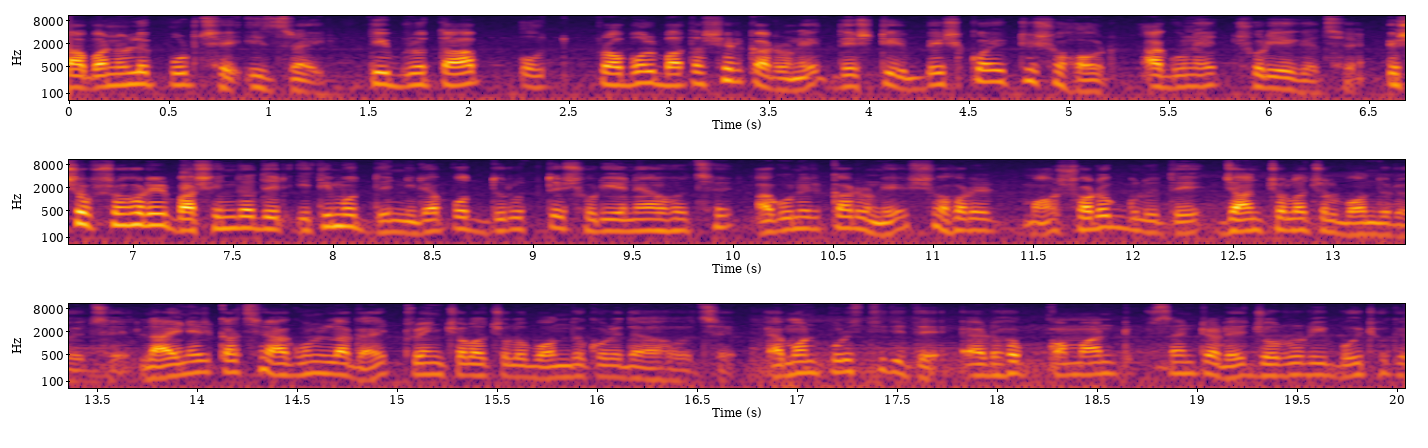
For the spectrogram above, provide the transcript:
দাবানলে পড়ছে ইসরায়েল। তীব্র তাপ ও প্রবল বাতাসের কারণে দেশটির বেশ কয়েকটি শহর আগুনে ছড়িয়ে গেছে। এসব শহরের বাসিন্দাদের ইতিমধ্যে নিরাপদ দূরত্বে সরিয়ে নেওয়া হয়েছে। আগুনের কারণে শহরের মহাসড়কগুলোতে যান চলাচল বন্ধ রয়েছে। লাইনের কাছে আগুন লাগায় ট্রেন চলাচলও বন্ধ করে দেওয়া হয়েছে। এমন পরিস্থিতিতে অ্যাডহক কমান্ড সেন্টারে জরুরি বৈঠকে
